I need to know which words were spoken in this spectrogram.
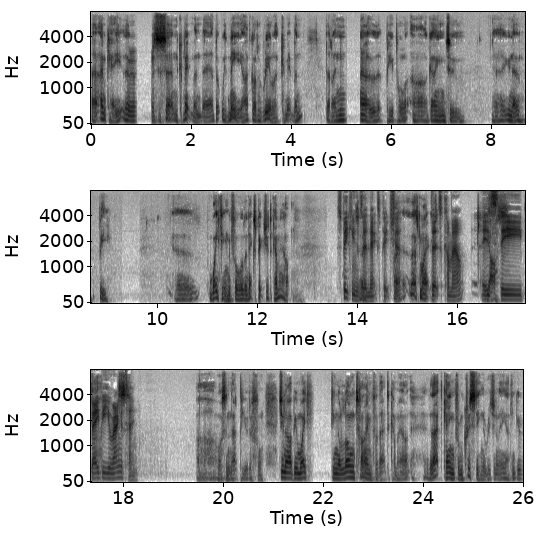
uh, okay, there is a certain commitment there. But with me, I've got a real commitment that I know that people are going to, uh, you know, be uh, waiting for the next picture to come out. Speaking of the next picture Uh, that's my. that's come out, is Yes. the baby Yes. orangutan. Oh, wasn't that beautiful? Do you know, I've been waiting a long time for that to come out. That came from Christine originally. I think you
